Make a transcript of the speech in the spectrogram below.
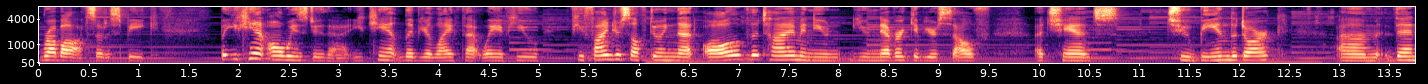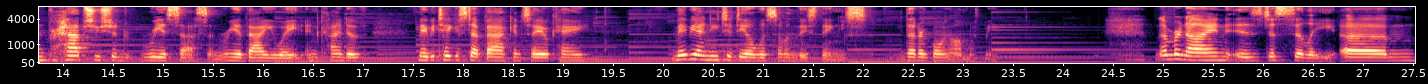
rub off, so to speak. But you can't always do that. You can't live your life that way if you if you find yourself doing that all of the time and you you never give yourself a chance to be in the dark, um, then perhaps you should reassess and reevaluate and kind of maybe take a step back and say, okay, maybe I need to deal with some of these things that are going on with me. Number nine is just silly. Um,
